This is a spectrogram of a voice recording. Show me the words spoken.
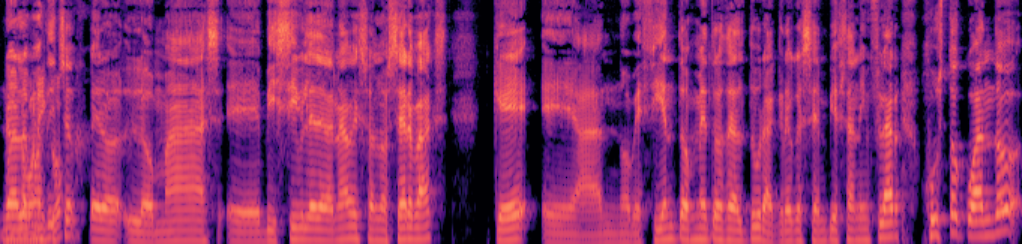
No lo hemos dicho, pero lo más eh, visible de la nave son los airbags que eh, a 900 metros de altura creo que se empiezan a inflar justo cuando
